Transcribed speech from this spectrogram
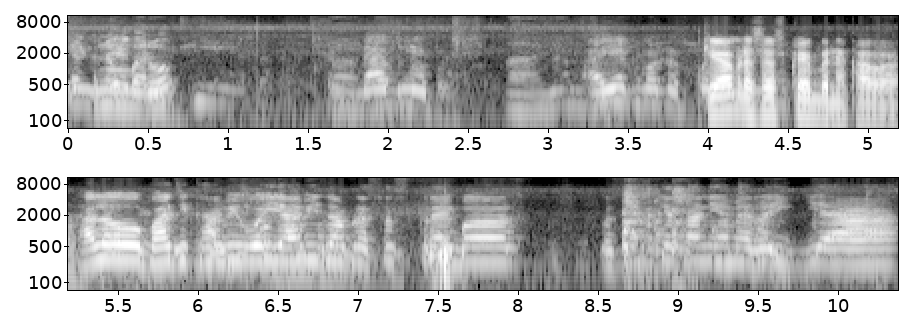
એક નંબર. હો દાબ નો પડે. કે આપણે સબસ્ક્રાઈબરને ખાવા? હાલો ભાજી ખાવી હોય આવી જ આપણે સબસ્ક્રાઇબર પછી કહેતા અમે રહી ગયા.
